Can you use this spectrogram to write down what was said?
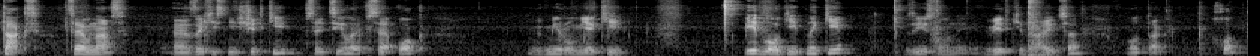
Так, це в нас е, захисні щитки, все ціле, все ок. В міру м'які підлокітники. Звісно, вони відкидаються. Отак. Хоп.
